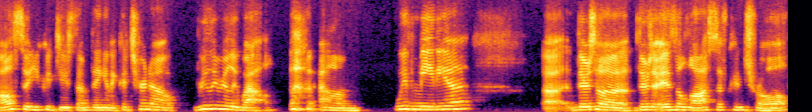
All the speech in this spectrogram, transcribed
also you could do something and it could turn out really really well. Um, with media uh, there's a there is a loss of control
